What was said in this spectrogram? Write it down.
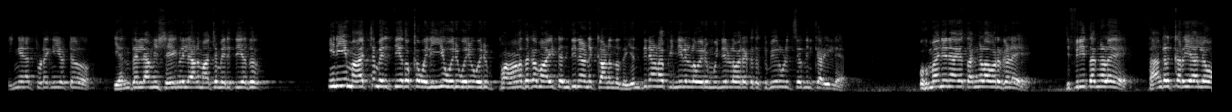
ഇങ്ങനെ തുടങ്ങിയിട്ട് എന്തെല്ലാം വിഷയങ്ങളിലാണ് മാറ്റം വരുത്തിയത്? ഇനി ഈ മാറ്റം വരുത്തിയതൊക്കെ വലിയ ഒരു ഒരു പാതകമായിട്ട് എന്തിനാണ് കാണുന്നത്? എന്തിനാണ് പിന്നിലുള്ളവരും മുന്നിലുള്ളവരൊക്കെ തക്ബീർ വിളിച്ചത് എനിക്കറിയില്ല ബഹുമാന്യനായ തങ്ങളവർകളെ ജിഫ്രി തങ്ങളെ താങ്കൾക്കറിയാലോ?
